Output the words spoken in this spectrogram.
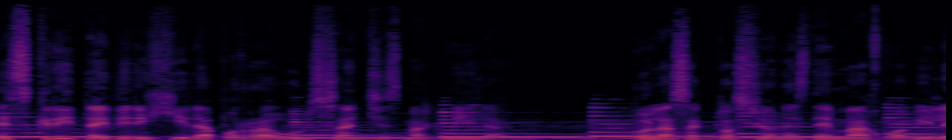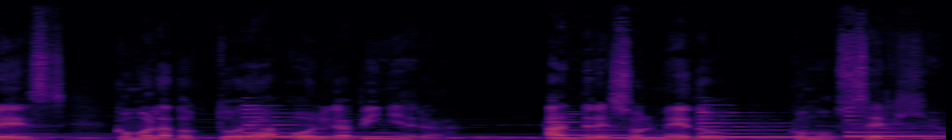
Escrita y dirigida por Raúl Sánchez Macmillan, con las actuaciones de Majo Avilés como la doctora Olga Piñera, Andrés Olmedo como Sergio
